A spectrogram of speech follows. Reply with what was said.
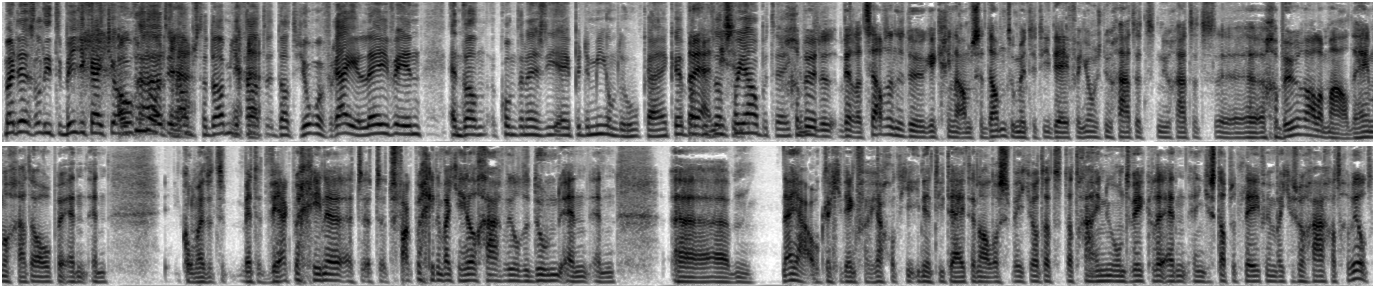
Maar desalniettemin, je kijkt je ogen uit in Amsterdam. Je gaat dat jonge, vrije leven in. En dan komt ineens die epidemie om de hoek kijken. Wat nou dat voor jou betekent? Het gebeurde wel hetzelfde natuurlijk. Ik ging naar Amsterdam toen met het idee van... jongens, nu gaat het, nu gaat het uh, gebeuren allemaal. De hemel gaat open en, en ik kon met het, met het werk beginnen. Het, het, het vak beginnen wat je heel graag wilde doen. En, en uh, nou ja, ook dat je denkt van, ja god, je identiteit en alles, weet je wel, dat, dat ga je nu ontwikkelen en, en je stapt het leven in wat je zo graag had gewild.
